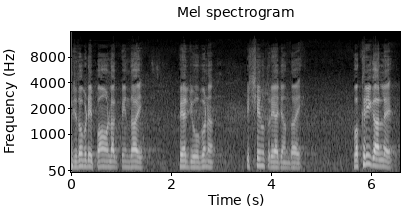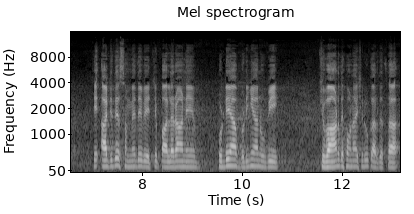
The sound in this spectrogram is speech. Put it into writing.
ਜਦੋਂ ਵਡੇਪਾ ਆਉਣ ਲੱਗ ਪੈਂਦਾ ਏ, ਫਿਰ ਜੋਬਨ ਪਿੱਛੇ ਨੂੰ ਤੁਰਿਆ ਜਾਂਦਾ ਏ। ਵੱਖਰੀ ਗੱਲ ਹੈ ਕਿ ਅੱਜ ਦੇ ਸਮੇਂ ਦੇ ਵਿੱਚ ਪਾਲਰਾਂ ਨੇ ਬੁੱਢਿਆਂ ਬੁੱਢੀਆਂ ਨੂੰ ਵੀ ਜਵਾਨ ਦਿਖਾਉਣਾ ਸ਼ੁਰੂ ਕਰ ਦਿੱਤਾ।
